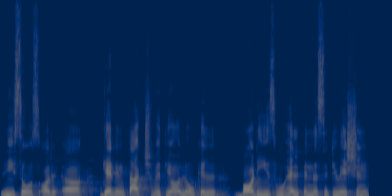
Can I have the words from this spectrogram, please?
resource or uh, get in touch with your local bodies who help in the situation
